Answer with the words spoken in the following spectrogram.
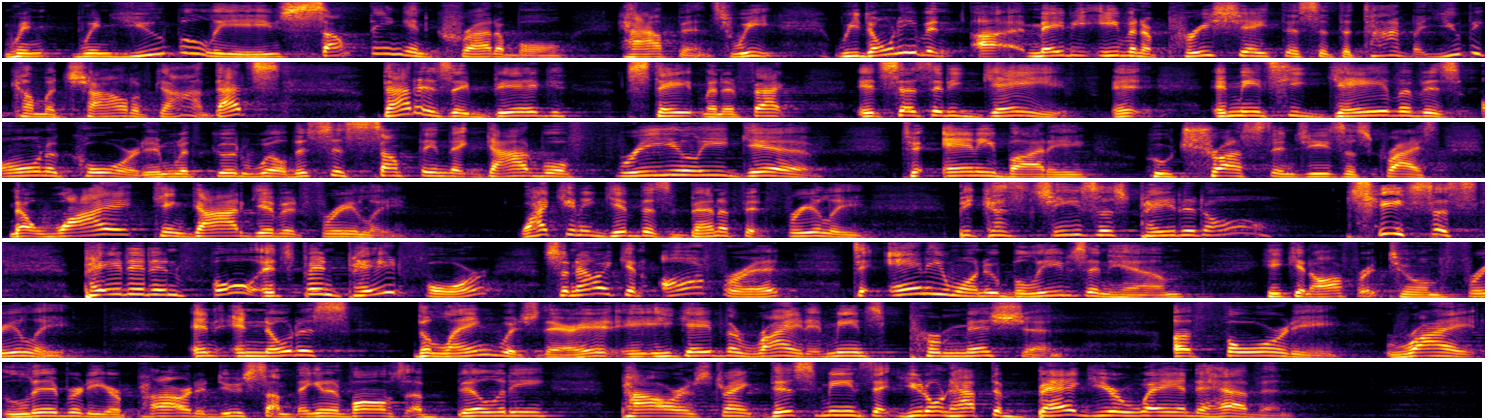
When, when you believe something incredible happens, we, we don't even uh, maybe even appreciate this at the time, but you become a child of God. That's, that is a big statement. In fact, it says that he gave. It, it means he gave of his own accord and with goodwill. This is something that God will freely give to anybody who trusts in Jesus Christ. Now, why can God give it freely? Why can he give this benefit freely? Because Jesus paid it all. Jesus paid it in full. It's been paid for. So now he can offer it to anyone who believes in him. He can offer it to him freely. And, and notice the language there. He gave the right, it means permission, authority, right, liberty, or power to do something. It involves ability, power, and strength. This means that you don't have to beg your way into heaven.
